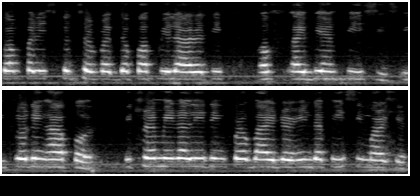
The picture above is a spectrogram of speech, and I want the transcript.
companies could survive the popularity of IBM PCs, including Apple, which remained a leading provider in the PC market.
